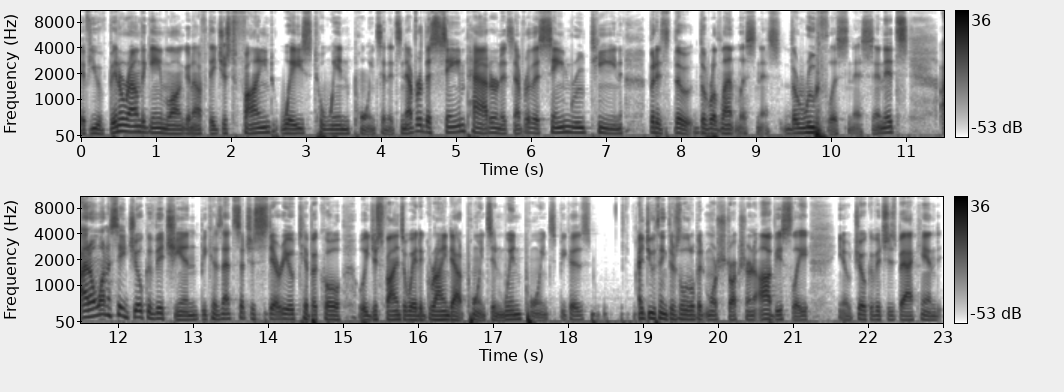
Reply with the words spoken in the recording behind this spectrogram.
if you have been around the game long enough, they just find ways to win points. And it's never the same pattern, it's never the same routine, but it's the, the relentlessness, the ruthlessness. And it's, I don't want to say Djokovician because that's such a stereotypical, well, he just finds a way to grind out points and win points because I do think there's a little bit more structure, and obviously, you know, Djokovic's backhand,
